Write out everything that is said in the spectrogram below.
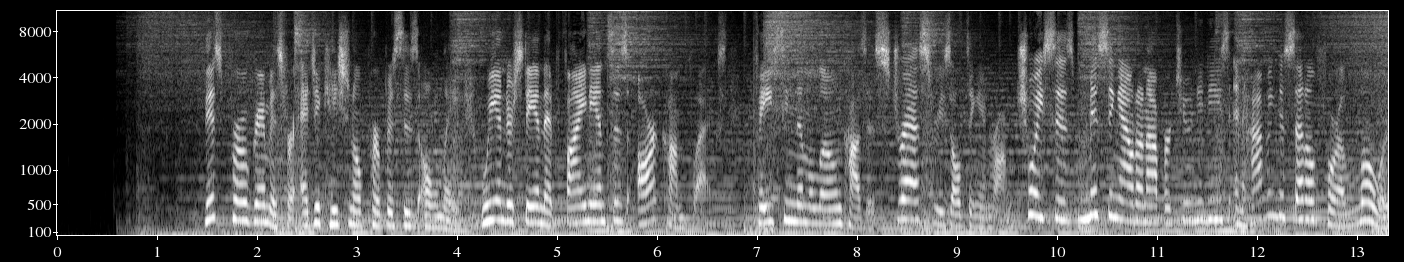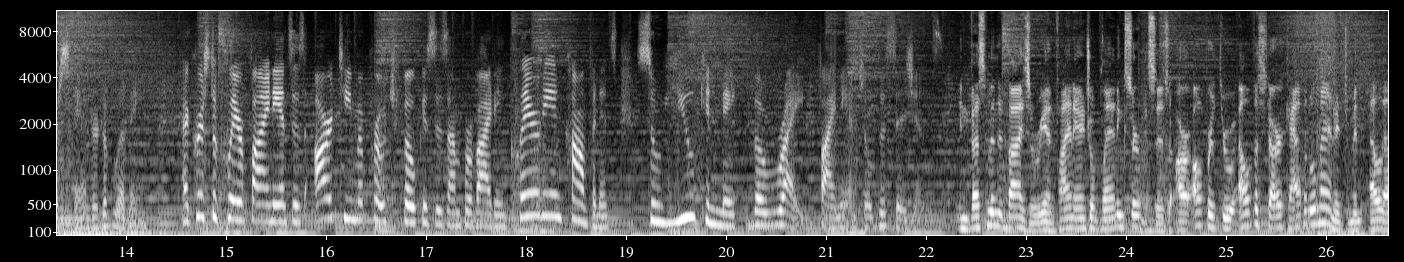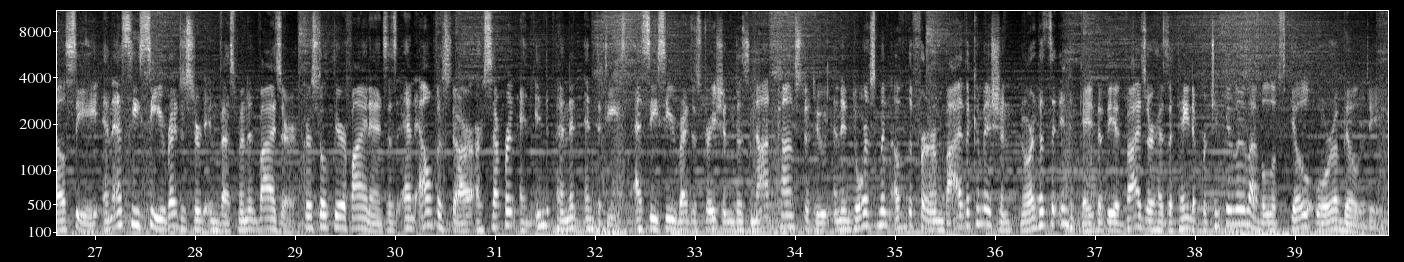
This program is for educational purposes only. We understand that finances are complex. Facing them alone causes stress, resulting in wrong choices, missing out on opportunities, and having to settle for a lower standard of living. At Crystal Clear Finances, our team approach focuses on providing clarity and confidence so you can make the right financial decisions. Investment advisory and financial planning services are offered through Alpha Star Capital Management, LLC, an SEC registered investment advisor. Crystal Clear Finances and Alpha Star are separate and independent entities. SEC registration does not constitute an endorsement of the firm by the Commission, nor does it indicate that the advisor has attained a particular level of skill or ability.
